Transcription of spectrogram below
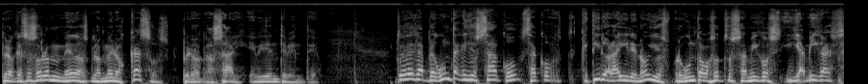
Pero que esos son los menos, los menos casos, pero los hay, evidentemente. Entonces la pregunta que yo saco, saco, que tiro al aire, ¿no? Y os pregunto a vosotros, amigos y amigas,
